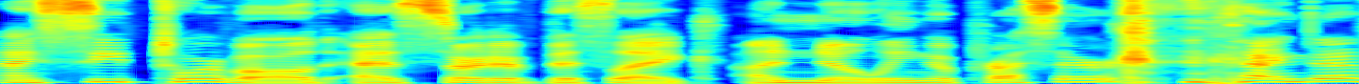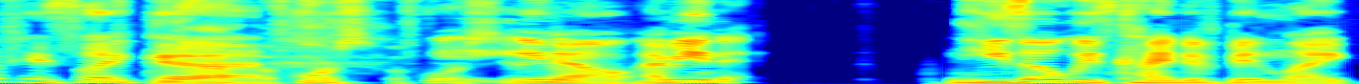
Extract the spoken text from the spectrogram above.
I see Torvald as sort of this like unknowing oppressor, kind of. He's like, uh, of course, of course. Yeah, you yeah. know, Mhm. I mean, he's always kind of been like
